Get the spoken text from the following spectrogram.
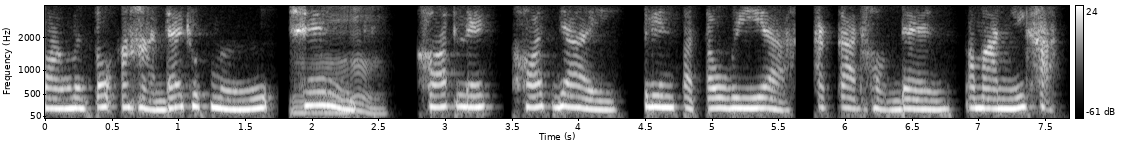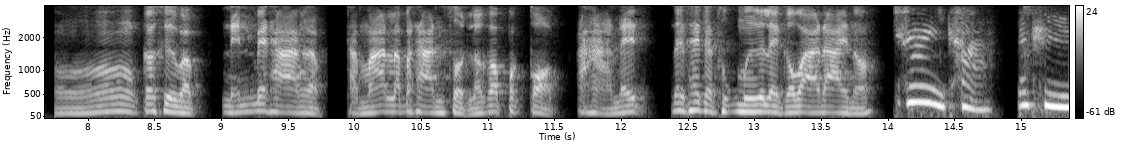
วางบนโต๊ะอาหารได้ทุกมื้อ เช่นอืม คอสเล็ก คอสใหญ่กลินปัตตะเวียผักกาดหอมแดงประมาณนี้ค่ะ อ๋อ ก็คือแบบเน้นไปทางแบบสามารถรับประทานสดแล้วก็ประกอบอาหารได้ได้แทบจะทุกมื้อเลยก็ว่าได้เนาะ ใช่ค่ะ ก็คือ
